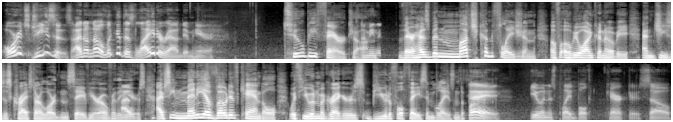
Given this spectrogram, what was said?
or it's Jesus. I don't know. Look at this light around him here. To be fair, John, I mean, there has been much conflation of Obi Wan Kenobi and Jesus Christ, our Lord and Savior, over the I- years. I've seen many a votive candle with Ewan McGregor's beautiful face emblazoned upon it. hey, Ewan has played both characters, so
